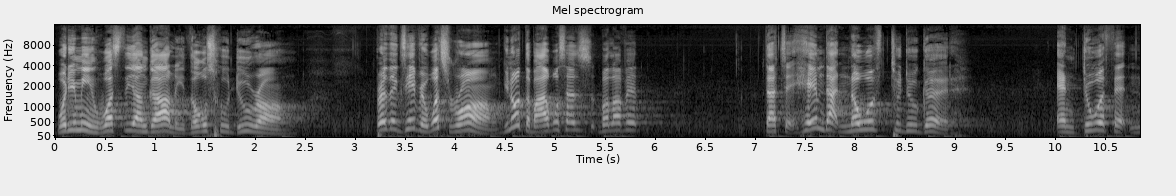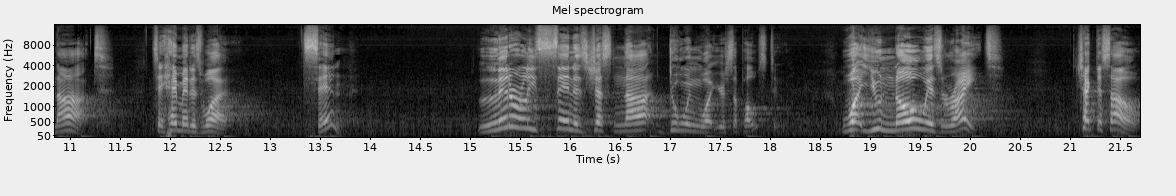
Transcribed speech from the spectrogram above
What do you mean? What's the ungodly? Those who do wrong. Brother Xavier, what's wrong? You know what the Bible says, beloved? That to him that knoweth to do good and doeth it not, to him it is what? Sin. Literally, sin is just not doing what you're supposed to. What you know is right. Check this out.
